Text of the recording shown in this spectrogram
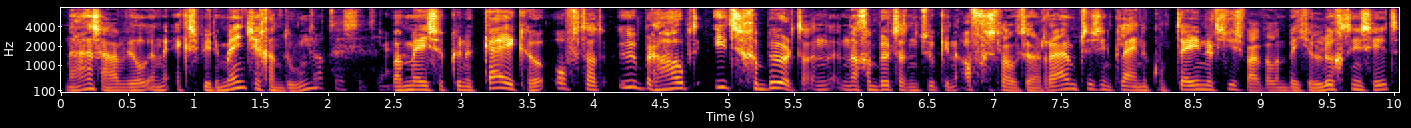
NASA wil een experimentje gaan doen het, ja. waarmee ze kunnen kijken of dat überhaupt iets gebeurt. En dan gebeurt dat natuurlijk in afgesloten ruimtes, in kleine containertjes waar wel een beetje lucht in zit.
